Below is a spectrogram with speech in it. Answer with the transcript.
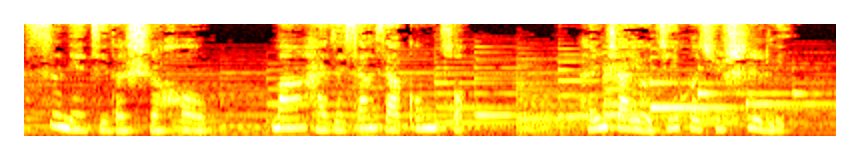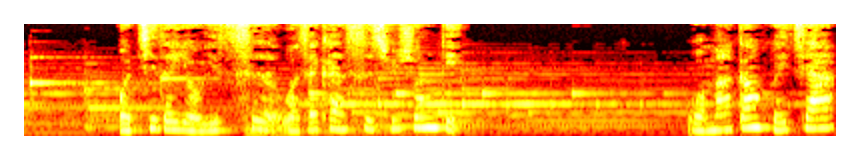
四年级的时候，妈还在乡下工作，很少有机会去市里。我记得有一次，我在看《四驱兄弟》，我妈刚回家，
